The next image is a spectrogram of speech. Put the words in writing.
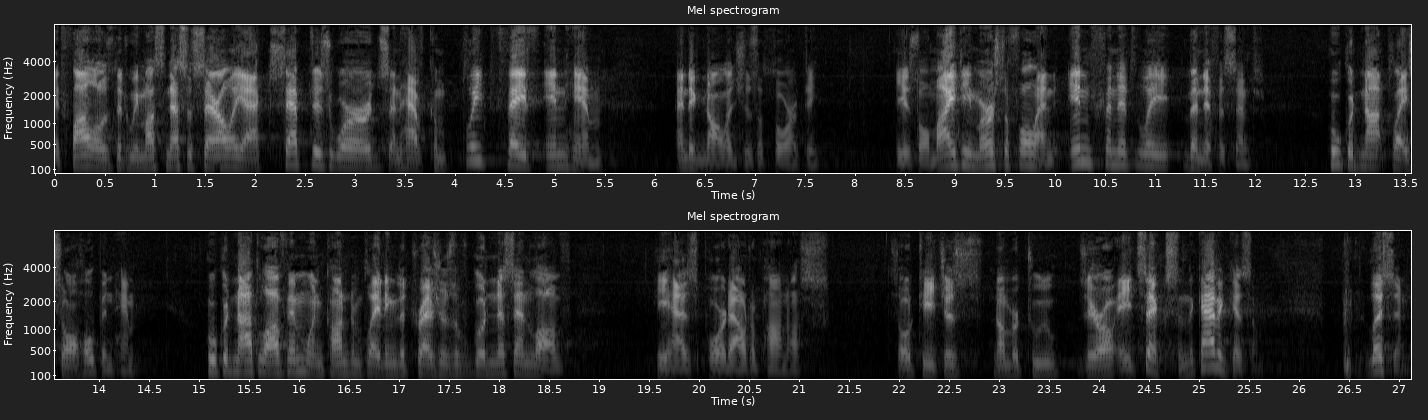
It follows that we must necessarily accept his words and have complete faith in him and acknowledge his authority. He is almighty, merciful, and infinitely beneficent. Who could not place all hope in him? Who could not love him when contemplating the treasures of goodness and love he has poured out upon us? So teaches number 2086 in the Catechism. Listen,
